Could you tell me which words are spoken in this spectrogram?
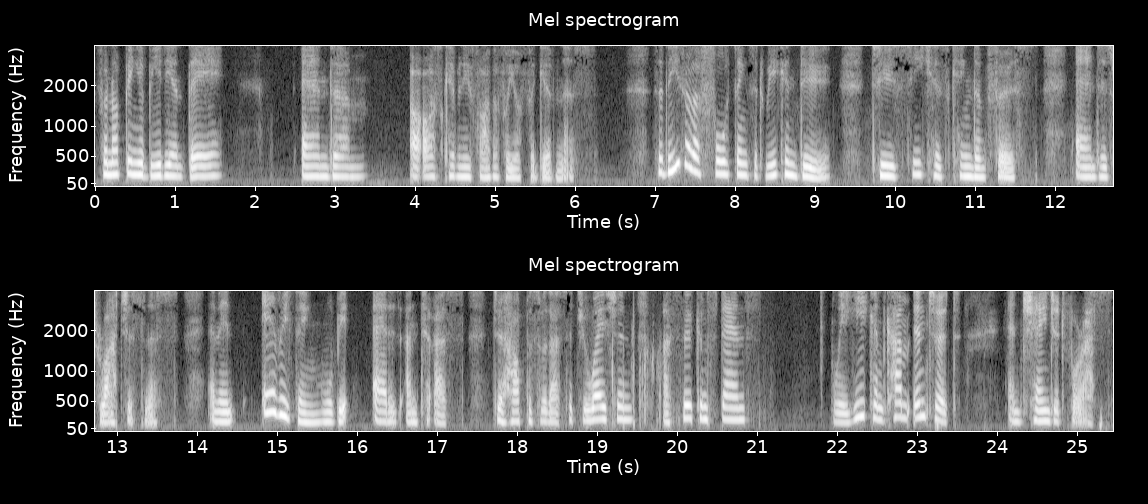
for not being obedient there. And um, I ask Heavenly Father for your forgiveness. So these are the four things that we can do to seek His kingdom first and his righteousness. And then everything will be added unto us to help us with our situation, our circumstance, where he can come into it and change it for us.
